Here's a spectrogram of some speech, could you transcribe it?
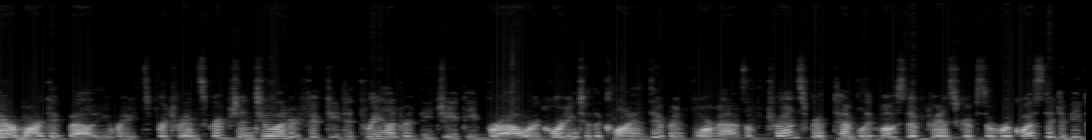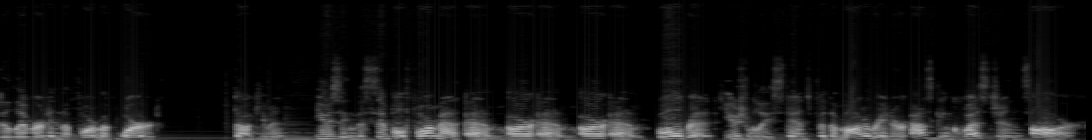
Fair market value rates for transcription 250 to 300 DGP per hour according to the client. Different formats of transcript template. Most of transcripts are requested to be delivered in the form of Word document. Using the simple format M, RM, RM, bold red usually stands for the moderator asking questions. R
